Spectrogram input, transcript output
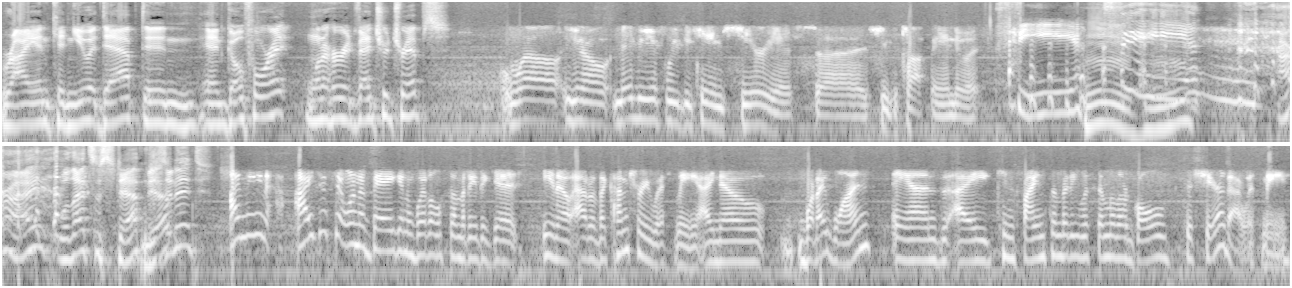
Ryan? Can you adapt and and go for it? One of her adventure trips? Well, you know, maybe if we became serious, uh, she could talk me into it. See, see. All right. Well, that's a step, Yeah. isn't it? I mean, I just don't want to beg and whittle somebody to get, you know, out of the country with me. I know what I want, and I can find somebody with similar goals to share that with me.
